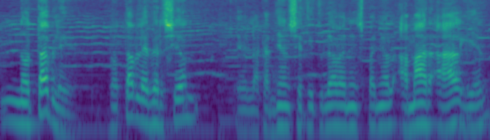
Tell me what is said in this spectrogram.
notable notable versión, eh, la canción se titulaba en español Amar a alguien,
